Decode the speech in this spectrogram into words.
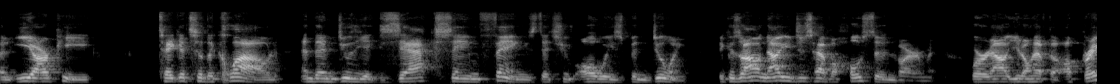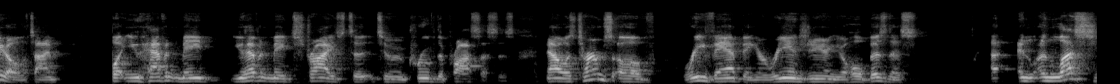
an ERP, take it to the cloud, and then do the exact same things that you've always been doing. Because now you just have a hosted environment where now you don't have to upgrade all the time, but you haven't made you haven't made strides to to improve the processes. Now, as terms of revamping or re-engineering your whole business, uh, unless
